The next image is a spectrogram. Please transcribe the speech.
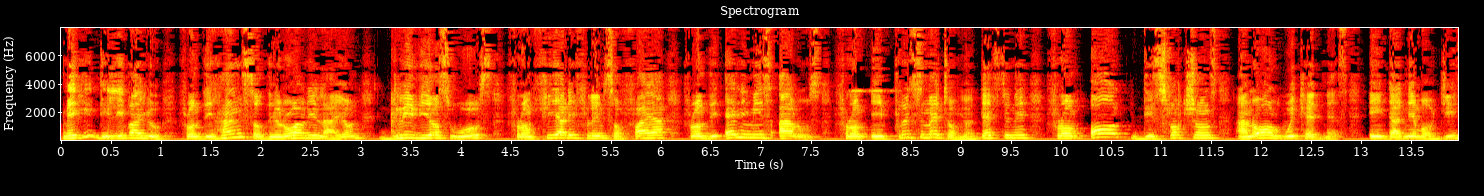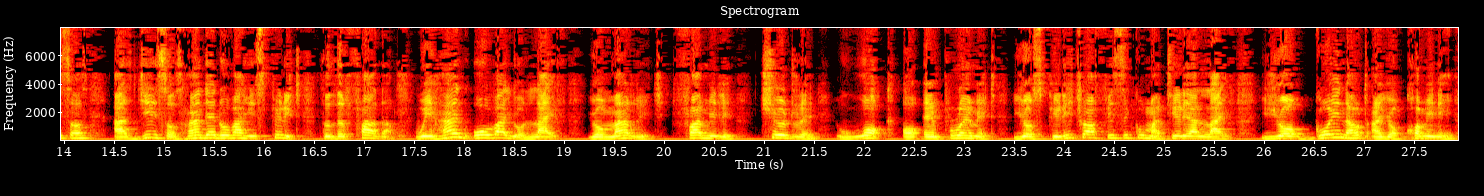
May he deliver you from the hands of the roaring lion, grievous wolves, from fiery flames of fire, from the enemy's arrows, from imprisonment of your destiny, from all destructions and all wickedness. In the name of Jesus, as Jesus handed over his spirit to the Father, we hand over your life, your marriage, family, children, work or employment, your spiritual, physical, material life, your going out and your coming in,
